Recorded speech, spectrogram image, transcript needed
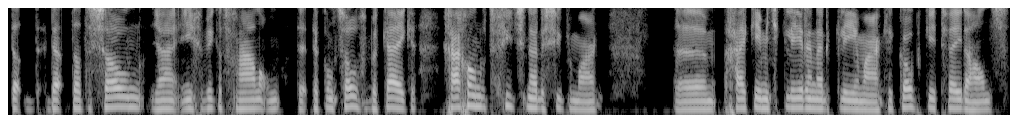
dat, dat, dat is zo'n ja, ingewikkeld verhaal. Om, daar komt zoveel bij kijken. Ga gewoon op de fiets naar de supermarkt. Um, ga een keer met je kleren naar de kleermaker. Koop een keer tweedehands.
